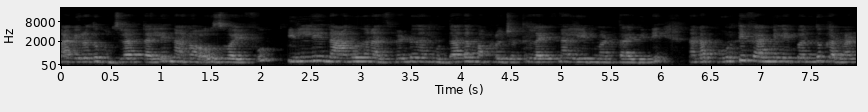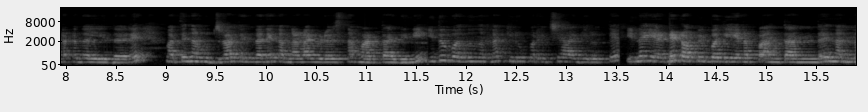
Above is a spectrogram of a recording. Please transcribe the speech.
ನಾವಿರೋದು ಗುಜರಾತಲ್ಲಿ, ನಾನು ಹೌಸ್ ವೈಫು ಇಲ್ಲಿ ನಾನು ನನ್ನ ಹಸ್ಬೆಂಡು ನನ್ನ ಮುದ್ದಾದ ಮಕ್ಕಳ ಜೊತೆ ಲೈಫ್ನ ಲೀಡ್ ಮಾಡ್ತಾ ಇದ್ದೀನಿ. ನನ್ನ ಪೂರ್ತಿ ಫ್ಯಾಮಿಲಿ ಬಂದು ಕರ್ನಾಟಕದಲ್ಲಿದ್ದಾರೆ. ಮತ್ತೆ ನಾನು ಗುಜರಾತ್ ಇಂದಾನೇ ಕನ್ನಡ ವಿಡಿಯೋಸ್ನ ಮಾಡ್ತಾ ಇದ್ದೀನಿ. ಇದು ಬಂದು ನನ್ನ ಕಿರು ಪರಿಚಯ ಆಗಿರುತ್ತೆ. ಇನ್ನ ಎರಡನೇ ಟಾಪಿಕ್ ಬಗ್ಗೆ ಏನಪ್ಪಾ ಅಂತ ಅಂದ್ರೆ, ನನ್ನ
